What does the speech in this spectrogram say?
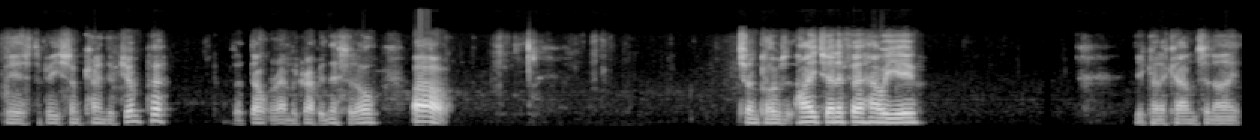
appears to be some kind of jumper. I don't remember grabbing this at all. Oh, some clothes. Hi, Jennifer. How are you? You're going to come tonight.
